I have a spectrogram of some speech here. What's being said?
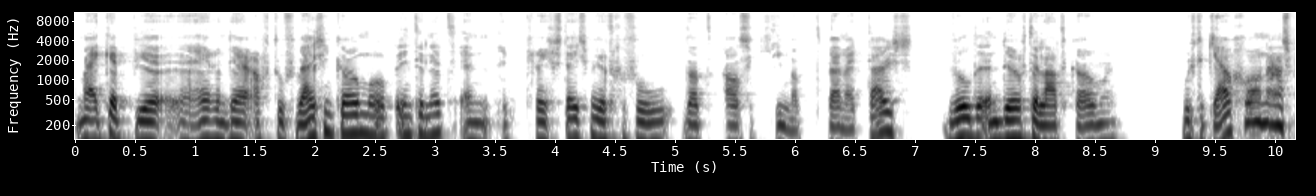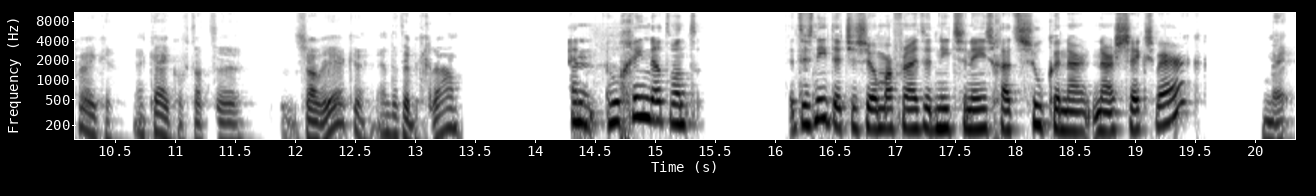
Maar ik heb je her en der af en toe voorbij zien komen op internet. En ik kreeg steeds meer het gevoel dat als ik iemand bij mij thuis wilde en durfde laten komen, moest ik jou gewoon aanspreken en kijken of dat uh, zou werken. En dat heb ik gedaan. En hoe ging dat? Want het is niet dat je zomaar vanuit het niets ineens gaat zoeken naar, naar sekswerk. Nee.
